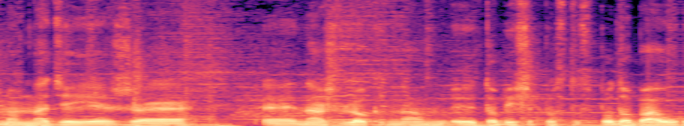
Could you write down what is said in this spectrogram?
Mam nadzieję, że e, nasz vlog nam, y, Tobie się po prostu spodobał.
